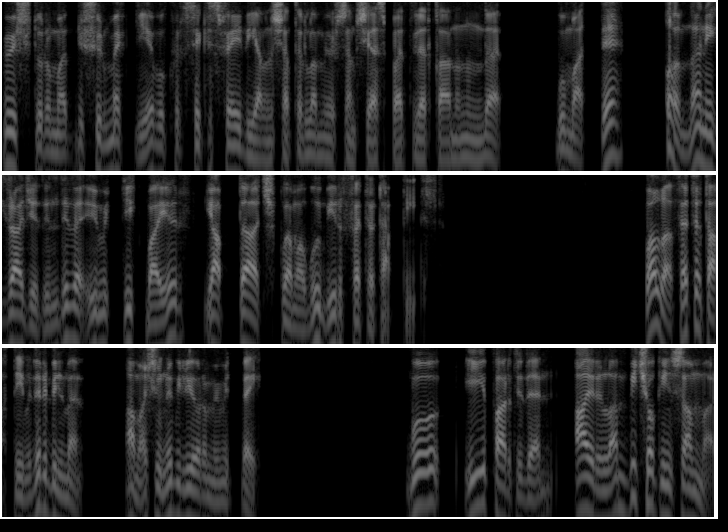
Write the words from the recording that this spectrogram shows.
güç duruma düşürmek diye bu 48 feydi yanlış hatırlamıyorsam siyasi partiler kanununda bu madde ondan ihraç edildi ve Ümit Dikbayır yaptığı açıklama bu bir FETÖ taktiğidir. Valla FETÖ taktiği midir bilmem. Ama şunu biliyorum Ümit Bey. Bu İyi Parti'den ayrılan birçok insan var.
